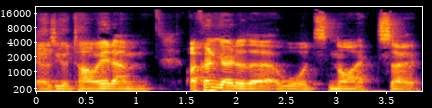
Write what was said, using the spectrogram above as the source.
It was a good time. We had, um, I couldn't go to the awards night, so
